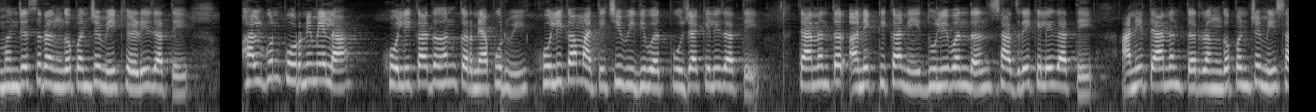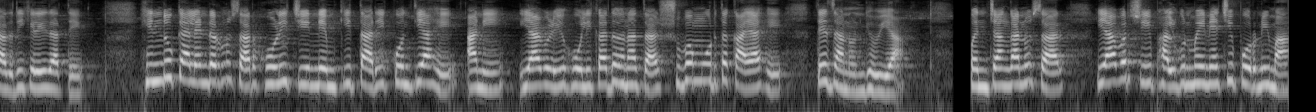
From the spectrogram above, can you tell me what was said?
म्हणजेच रंगपंचमी खेळली जाते. फाल्गुन पौर्णिमेला होलिका दहन करण्यापूर्वी होलिका मातेची विधिवत पूजा केली जाते. त्यानंतर अनेक ठिकाणी धुलिवंदन साजरे केले जाते आणि त्यानंतर रंगपंचमी साजरी केली जाते. हिंदू कॅलेंडरनुसार होळीची नेमकी तारीख कोणती आहे आणि यावेळी होलिका दहनाचा शुभ मुहूर्त काय आहे ते जाणून घेऊया. पंचांगानुसार यावर्षी फाल्गुन महिन्याची पौर्णिमा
